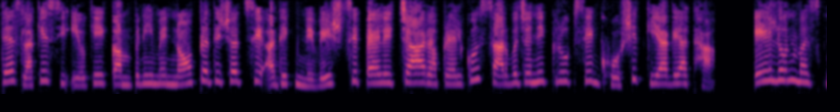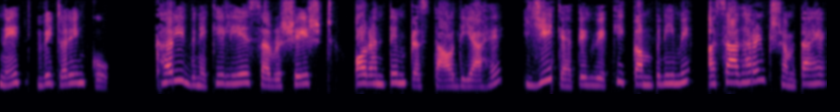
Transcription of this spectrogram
टेस्ला के सीईओ के कंपनी में 9 प्रतिशत से अधिक निवेश से पहले 4 अप्रैल को सार्वजनिक रूप से घोषित किया गया था। एलोन मस्क ने ट्विटरिंग को खरीदने के लिए सर्वश्रेष्ठ और अंतिम प्रस्ताव दिया है। ये कहते हुए कि कंपनी में असाधारण क्षमता है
